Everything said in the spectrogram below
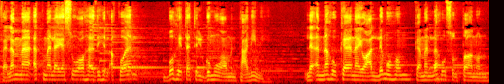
فلما أكمل يسوع هذه الأقوال بهتت الجموع من تعليمه لأنه كان يعلمهم كمن له سلطان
